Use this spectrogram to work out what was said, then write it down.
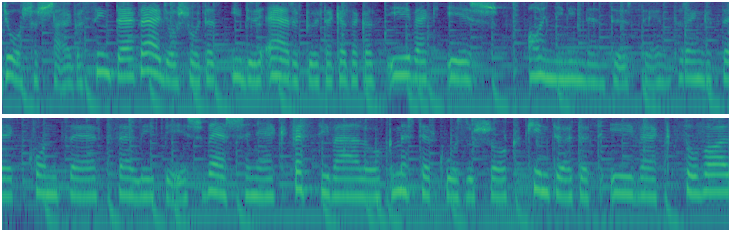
gyorsasága. Szinte felgyorsult az idő, elröpültek ezek az évek, és annyi minden történt. Rengeteg koncert, fellépés, versenyek, fesztiválok, mesterkurzusok, kintöltött évek. Szóval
